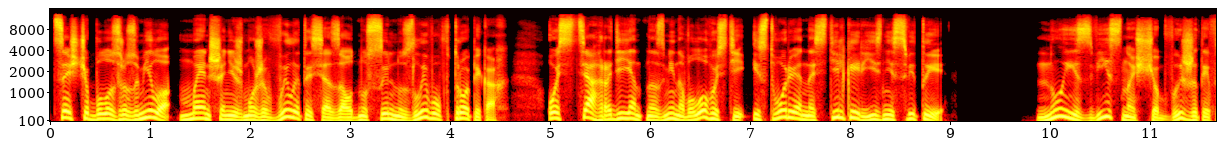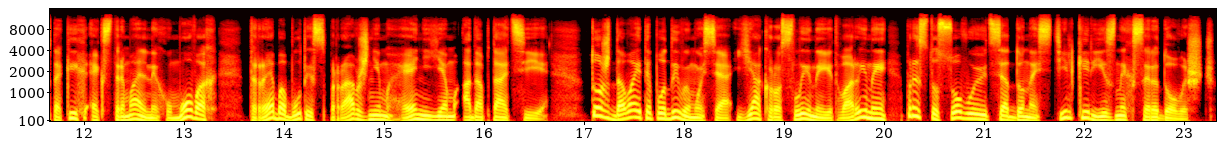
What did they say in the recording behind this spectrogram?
Це, щоб було зрозуміло, менше, ніж може вилитися за одну сильну зливу в тропіках. Ось ця градієнтна зміна вологості і створює настільки різні світи. Ну і звісно, щоб вижити в таких екстремальних умовах, треба бути справжнім генієм адаптації. Тож давайте подивимося, як рослини і тварини пристосовуються до настільки різних середовищ.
